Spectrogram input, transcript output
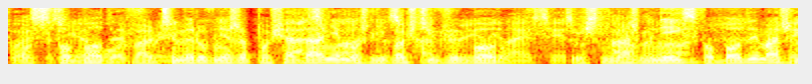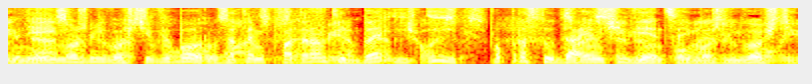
o swobodę. Walczymy również o posiadanie możliwości wyboru. Jeśli masz mniej swobody, masz mniej możliwości wyboru. Zatem kwadranty B i I po prostu dają ci więcej możliwości.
